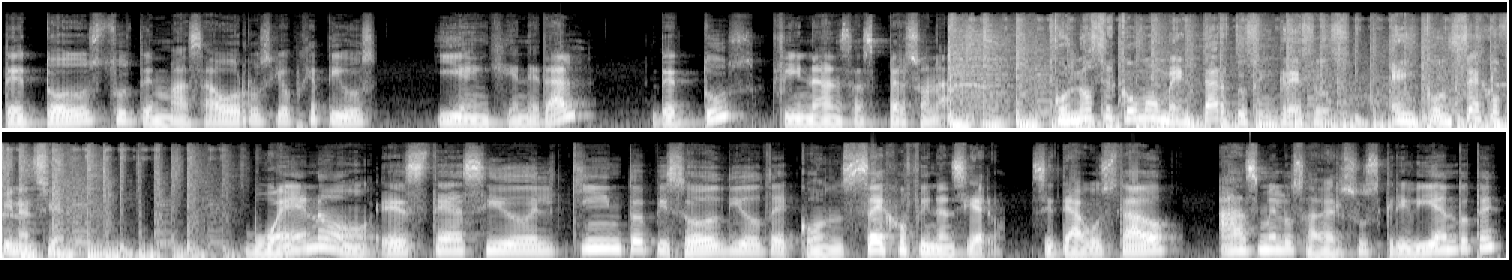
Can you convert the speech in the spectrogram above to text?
de todos tus demás ahorros y objetivos y en general de tus finanzas personales. Conoce cómo aumentar tus ingresos en Consejo Financiero. Bueno, este ha sido el quinto episodio de Consejo Financiero. Si te ha gustado, házmelo saber suscribiéndote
